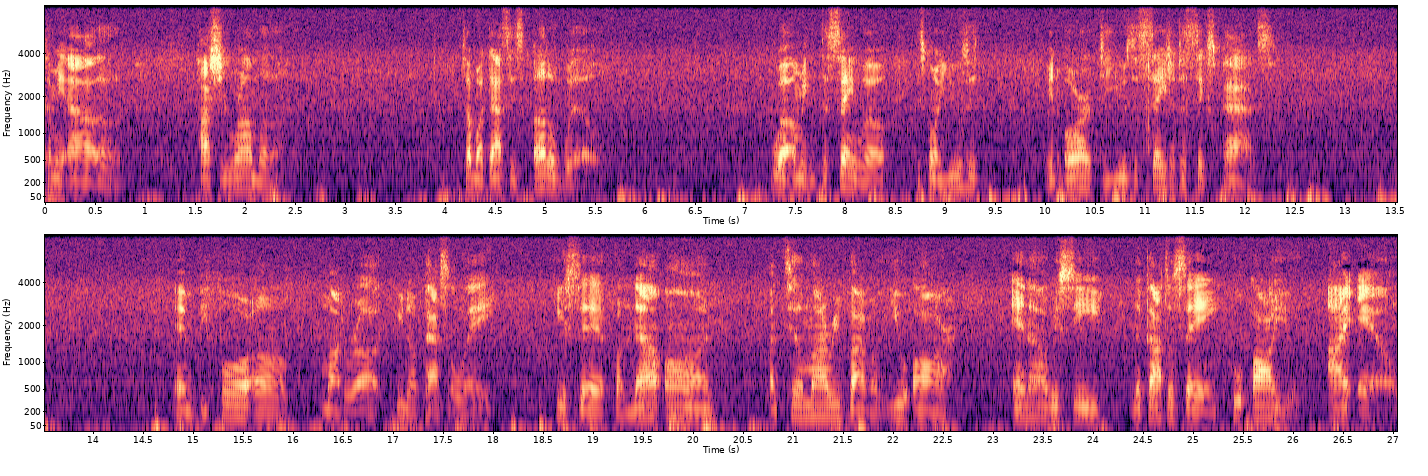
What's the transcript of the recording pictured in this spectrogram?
coming out of Hashirama. Talking about that's his other will. Well, I mean the same will. He's going to use it in order to use the Sage of the Six Paths. And before um, Madara, you know, passed away, he said, "From now on, until my revival, you are." And uh, we see Nagato saying, Who are you? I am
